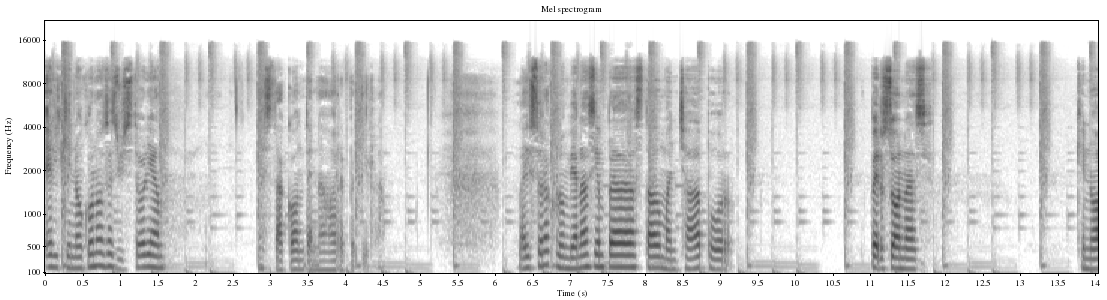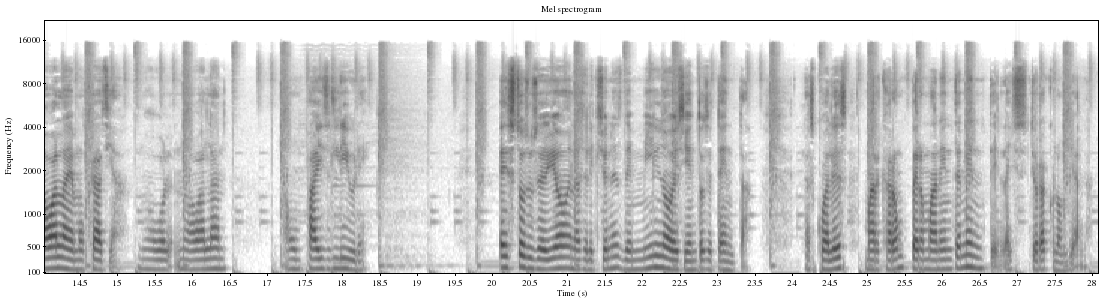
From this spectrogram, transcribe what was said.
el que no conoce su historia está condenado a repetirla. La historia colombiana siempre ha estado manchada por personas que no avalan la democracia, no, avalan a un país libre. Esto sucedió en las elecciones de 1970, las cuales marcaron permanentemente la historia colombiana.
